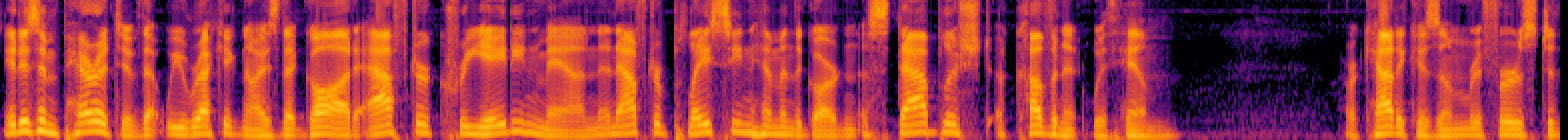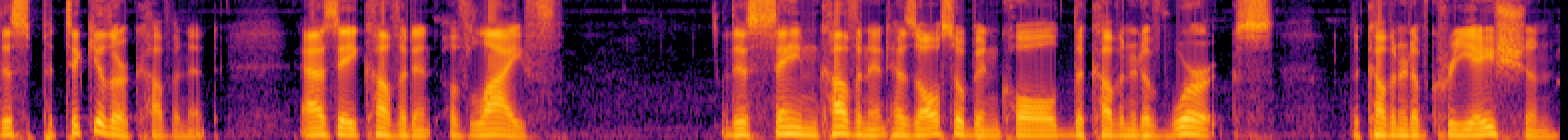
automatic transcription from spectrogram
It is imperative that we recognize that God, after creating man and after placing him in the garden, established a covenant with him. Our catechism refers to this particular covenant as a covenant of life. This same covenant has also been called the covenant of works, the covenant of creation,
